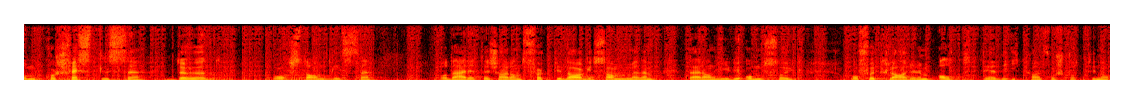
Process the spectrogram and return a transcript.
om korsfestelse, død og oppstandelse. Og deretter så har han 40 dager sammen med dem, der han gir dem omsorg og forklarer dem alt det de ikke har forstått til nå.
